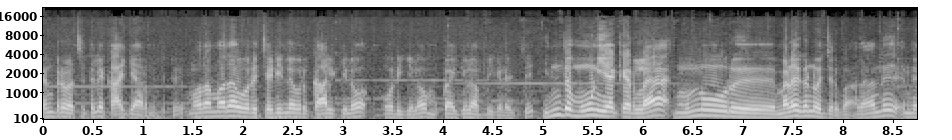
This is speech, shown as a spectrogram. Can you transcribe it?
ரெண்டரை வருஷத்துலேயே காய்க்க ஆரம்பிச்சிட்டு மொத மொதல் ஒரு செடியில் ஒரு கால் கிலோ ஒரு கிலோ முக்கால் கிலோ அப்படி கிடச்சி. இந்த மூணு ஏக்கரில் முந்நூறு மிளகு கன்று வச்சுருக்கோம் அதாவது இந்த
